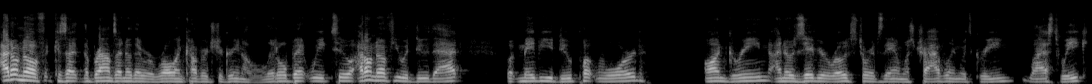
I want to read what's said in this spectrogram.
I don't know if because the Browns, I know they were rolling coverage to Green a little bit week two. I don't know if you would do that but maybe you do put Ward on Green. I know Xavier Rhodes towards the end was traveling with Green last week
